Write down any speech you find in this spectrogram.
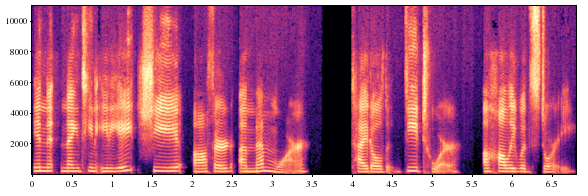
In 1988, she authored a memoir titled Detour, a Hollywood Story.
